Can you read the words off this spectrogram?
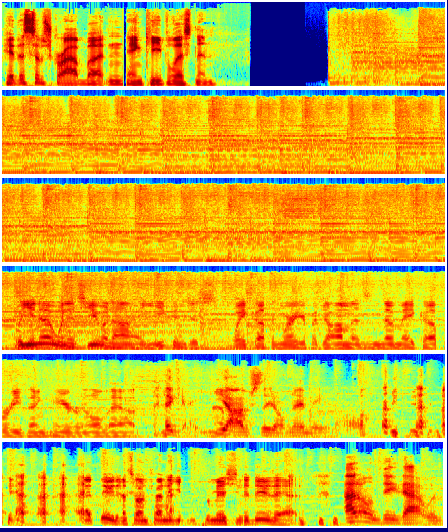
hit the subscribe button, and keep listening. Well, you know, when it's you and I, you can just wake up and wear your pajamas and no makeup or anything hair and all that. Okay, you obviously don't know me at all. I do. That's why I'm trying to give you permission to do that. I don't do that with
